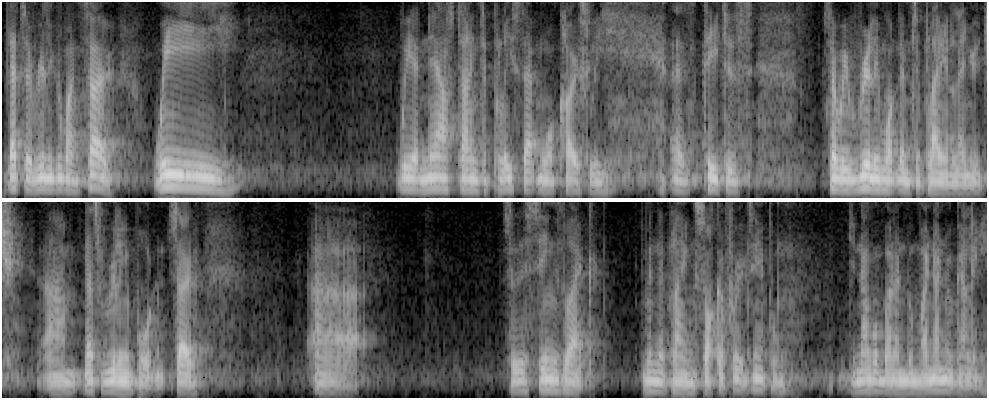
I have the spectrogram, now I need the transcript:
that's a really good one. So we we are now starting to police that more closely as teachers. So we really want them to play in language. Um, that's really important. So uh, so there's things like when they're playing soccer, for example. Jinango barandumba nano gali.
